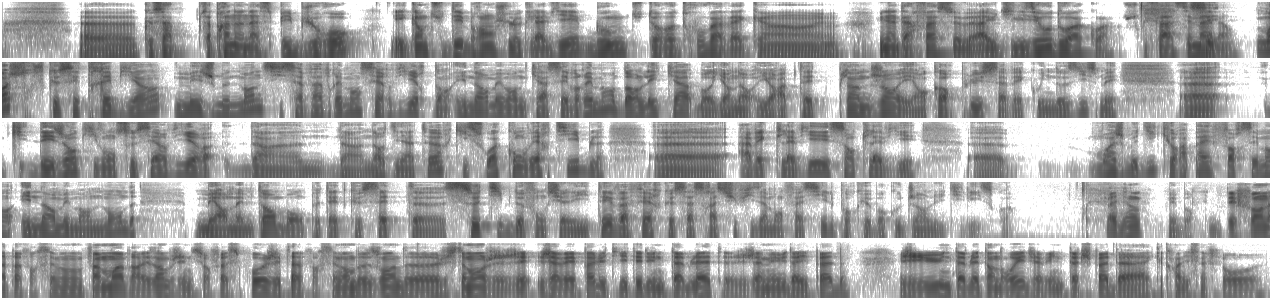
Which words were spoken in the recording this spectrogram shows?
euh, que ça, ça prenne un aspect bureau et quand tu débranches le clavier, boum, tu te retrouves avec un, une interface à utiliser au doigt, quoi. Je trouve ça assez malin. Moi, je trouve que c'est très bien, mais je me demande si ça va vraiment servir dans énormément de cas. C'est vraiment dans les cas. Bon, il y en il y aura peut-être plein de gens et encore plus avec Windows 10, mais euh, des gens qui vont se servir d'un ordinateur qui soit convertible euh, avec clavier et sans clavier. Euh, moi, je me dis qu'il n'y aura pas forcément énormément de monde, mais en même temps, bon, peut-être que cette, euh, ce type de fonctionnalité va faire que ça sera suffisamment facile pour que beaucoup de gens l'utilisent, quoi. Bah, donc, mais bon. Des fois, on n'a pas forcément. Enfin, moi, par exemple, j'ai une Surface Pro, j'ai pas forcément besoin de. Justement, j'avais pas l'utilité d'une tablette, j'ai jamais eu d'iPad. J'ai eu une tablette Android, j'avais une touchpad à 99 euros,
